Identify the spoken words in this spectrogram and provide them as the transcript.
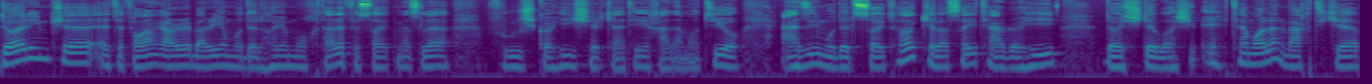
داریم که اتفاقا قراره برای مدل های مختلف سایت مثل فروشگاهی شرکتی خدماتی و از این مدل سایت ها کلاس های طراحی داشته باشیم. احتمالا وقتی که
